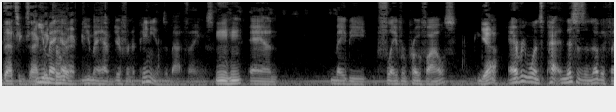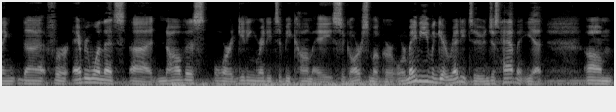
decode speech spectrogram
that's exactly you may correct have you may have different opinions about things mm-hmm and maybe flavor profiles. yeah Everyone's pat, and this is another thing that for everyone that's uh, novice or getting ready to become a cigar smoker, or maybe even get ready to and just haven't yet. Um,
